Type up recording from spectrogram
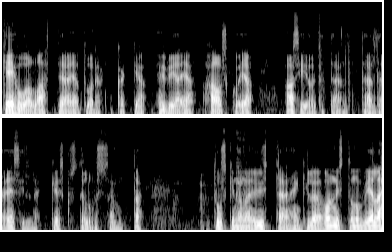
kehua Lahtea ja tuoda kaikkia hyviä ja hauskoja asioita täältä, täältä esille keskusteluissa, mutta tuskin olen yhtään henkilöä onnistunut vielä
